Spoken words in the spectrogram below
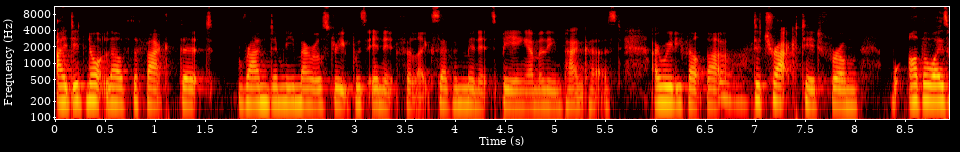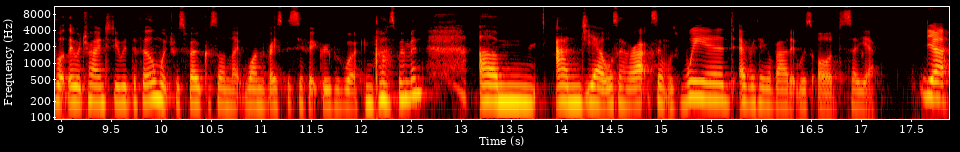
I did not love the fact that randomly Meryl Streep was in it for like seven minutes being Emmeline Pankhurst. I really felt that detracted from otherwise what they were trying to do with the film, which was focus on like one very specific group of working class women. Um, and yeah, also her accent was weird. Everything about it was odd. So yeah. Yeah,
